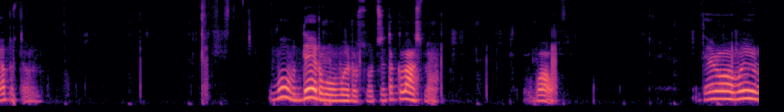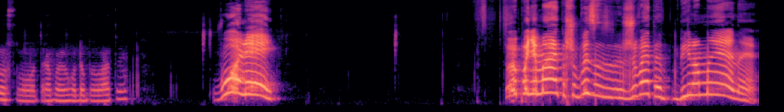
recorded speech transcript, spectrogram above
Сюди поставимо. Вов, дерево виросло. Це так класно. Вау. Дерево виросло. Треба його добивати. Волей! То ви розумієте, що ви живете біля мене?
